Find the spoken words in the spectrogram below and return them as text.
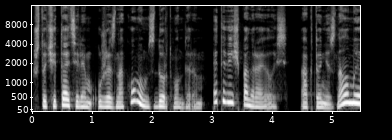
что читателям, уже знакомым с Дортмундером, эта вещь понравилась, а кто не знал моего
